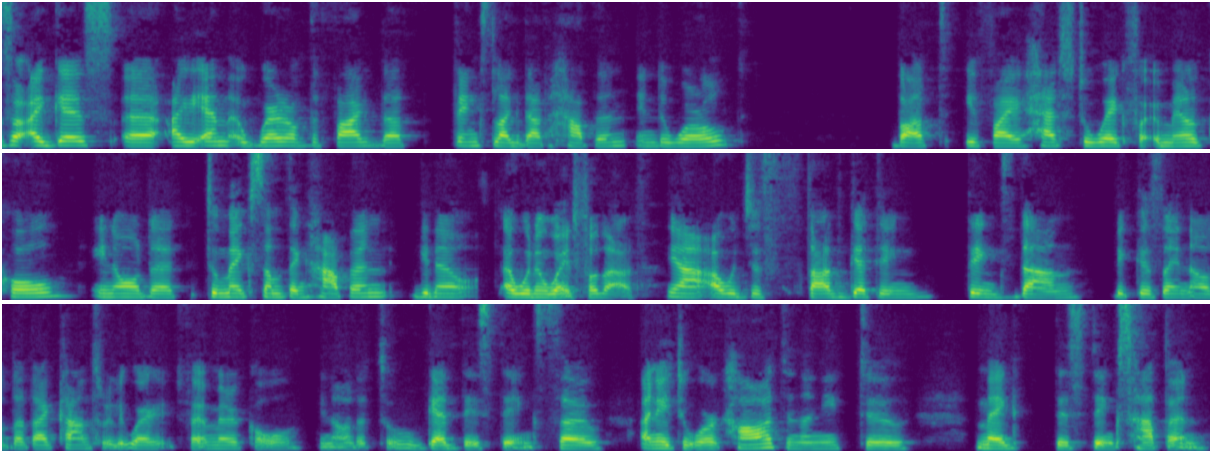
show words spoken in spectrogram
so I guess uh, I am aware of the fact that things like that happen in the world. But if I had to wait for a miracle in order to make something happen, you know, I wouldn't wait for that. Yeah, I would just start getting things done because I know that I can't really wait for a miracle in order to get these things. So I need to work hard and I need to make these things happen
